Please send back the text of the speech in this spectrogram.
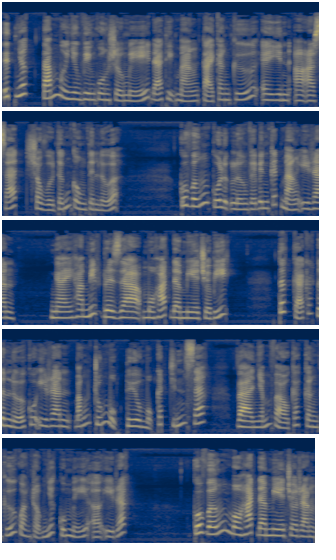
Ít nhất 80 nhân viên quân sự Mỹ đã thiệt mạng tại căn cứ Ain al-Assad sau vụ tấn công tên lửa. Cố vấn của lực lượng vệ binh cách mạng Iran, ngài Hamid Reza Mohaddamir cho biết, tất cả các tên lửa của Iran bắn trúng mục tiêu một cách chính xác và nhắm vào các căn cứ quan trọng nhất của Mỹ ở Iraq. Cố vấn Mohaddamir cho rằng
